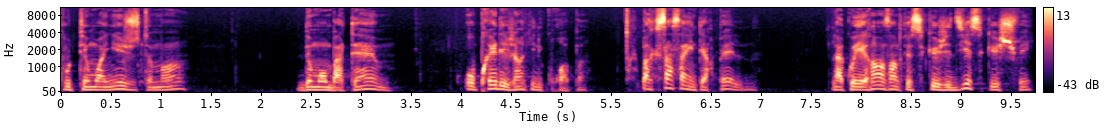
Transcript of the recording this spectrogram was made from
pour témoigner justement de mon baptême auprès des gens qui ne croient pas? Parce que ça, ça interpelle. La cohérence entre ce que je dis et ce que je fais.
